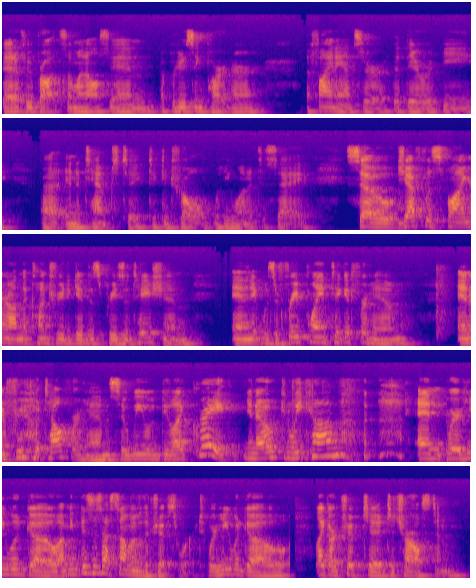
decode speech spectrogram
that if we brought someone else in, a producing partner, a financer, that there would be uh, an attempt to, to control what he wanted to say. So Jeff was flying around the country to give his presentation, and it was a free plane ticket for him and a free hotel for him. So we would be like, great, you know, can we come? and where he would go, I mean, this is how some of the trips worked, where he would go, like our trip to, to Charleston.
